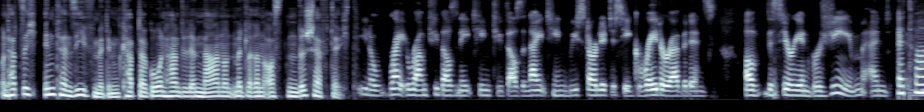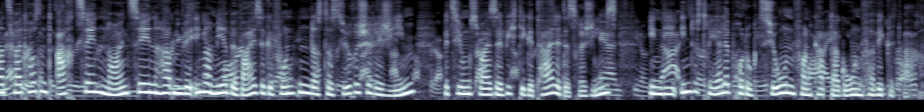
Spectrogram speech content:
und hat sich intensiv mit dem Kaptagonhandel im Nahen und Mittleren Osten beschäftigt. You know, right around 2018, 2019, we started to see greater evidence Etwa 2018-19 haben wir immer mehr Beweise gefunden, dass das syrische Regime bzw. wichtige Teile des Regimes in die industrielle Produktion von Kaptagon verwickelt waren.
